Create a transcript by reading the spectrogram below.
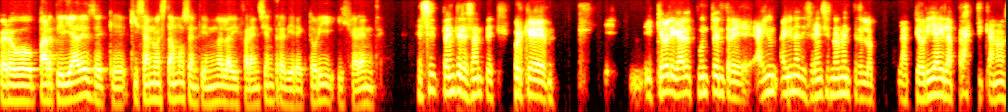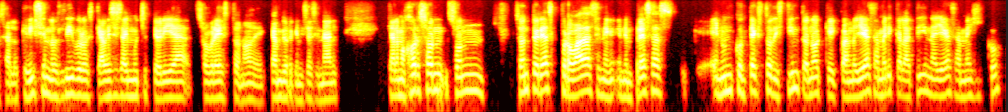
pero partiría desde que quizá no estamos entendiendo la diferencia entre director y, gerente. Es está interesante, porque, y quiero ligar el punto entre, hay, un, hay una diferencia enorme entre lo, la teoría y la práctica, ¿no? O sea, lo que dicen los libros, que a veces hay mucha teoría sobre esto, ¿no? De cambio organizacional, que a lo mejor son, son, son teorías probadas en, en empresas en un contexto distinto, ¿no? Que cuando llegas a América Latina, llegas a México,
